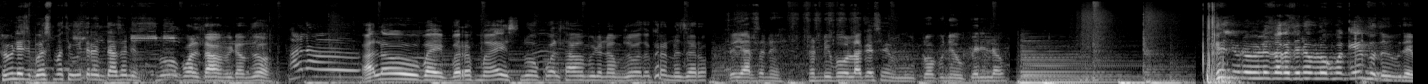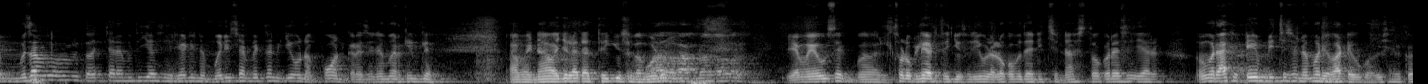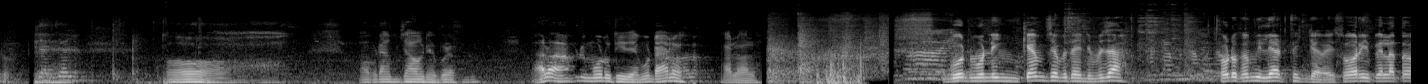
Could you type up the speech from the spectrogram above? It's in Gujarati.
ફેમિલી બસમાંથી ઉતરે ત્યાં છે ને સ્નોફોલ થવા મીડમ જો. હાલો ભાઈ બરફમાં એ સ્નોફોલ થવા મીડમ આમ જોવો તો ખરા નજારો. તો યાર છે ને ઠંડી બહુ લાગે છે હું ટોપી ને એવું પહેરી લઉં. સ્વાગત છે કેમ છો તમે બધા? મજામાં તો અત્યારે અમે થઈ ગયા છીએ રેડી ને બેન છે ને કેવો ફોન કરે છે ને અમારે કેમ કે આ ભાઈ નાવા જેલા થઈ ગયું છે મોડું. એમાં એવું છે કે થોડુંક લેટ થઈ ગયું છે એવડા લોકો બધા નીચે નાસ્તો કરે છે યાર. અમારે આખી ટીમ નીચે છે ને અમારી વાટે ઊભા વિચાર કરો. ઓહ. આપણે આમ જાઓ ને બરફમાં. હાલો આપણે મોડું થઈ જાય. મોટા હાલો. હાલો. હાલો ગુડ મોર્નિંગ કેમ છે બધાની મજા? થોડુંક અમે લેટ થઈ ગયા ભાઈ. સોરી પેલા તો.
